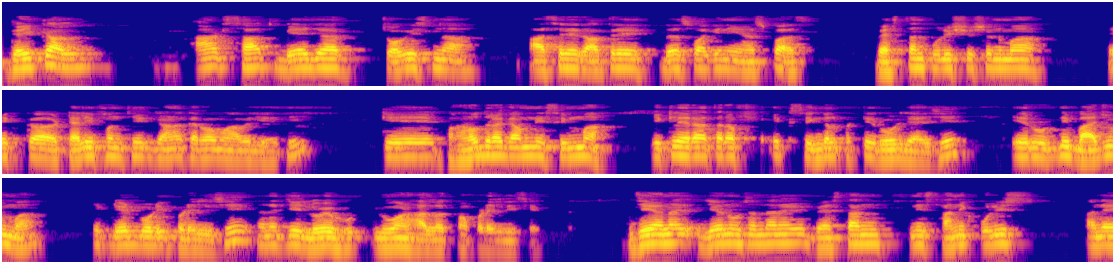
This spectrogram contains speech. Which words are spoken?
ગઈકાલ આઠ સાત બે હજાર ચોવીસના આશરે રાત્રે દસ વાગ્યાની આસપાસ ભેસ્તાન પોલીસ સ્ટેશનમાં એક ટેલિફોનથી એક જાણ કરવામાં આવેલી હતી કે ભાણોદરા ગામની સીમમાં ઇકલેરા તરફ એક સિંગલ પટ્ટી રોડ જાય છે. એ રોડની બાજુમાં એક ડેડ બોડી પડેલી છે અને જે લોહી લુહાણ હાલતમાં પડેલી છે. જે અને, જે અનુસંધાને ભેસ્તાનની સ્થાનિક પોલીસ અને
